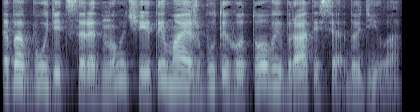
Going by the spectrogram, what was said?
Тебе будять серед ночі, і ти маєш бути готовий братися до діла.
